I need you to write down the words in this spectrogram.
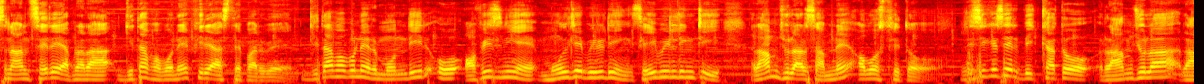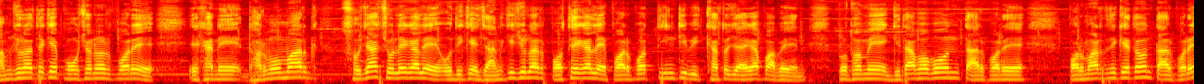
স্নান সেরে আপনারা গীতা ভবনে ফিরে আসতে পারবেন। গীতা ভবনের মন্দির ও অফিস নিয়ে মূল যে বিল্ডিং, সেই বিল্ডিংটি রামঝুলার সামনে অবস্থিত। ঋষিকেশের বিখ্যাত রামঝুলা রামঝুলা থেকে পৌঁছানোর পরে এখানে ধর্মমার্গ সোজা চলে গেলে ওদিকে জানকিঝুলার পথে গেলে পরপর তিনটি বিখ্যাত জায়গা পাবেন। প্রথমে গীতা ভবন তারপরে পরমার্থ নিকেতন তারপরে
